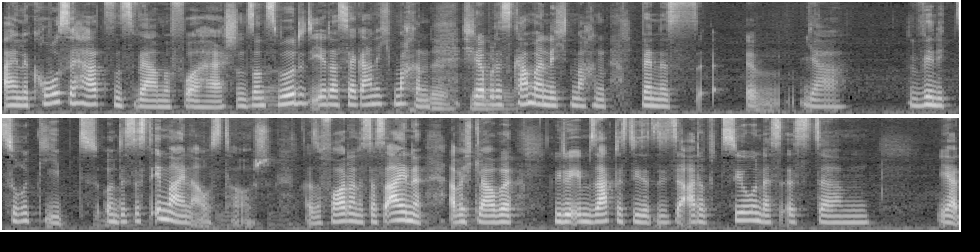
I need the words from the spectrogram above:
eine große Herzenswärme vorherrschen, sonst ja. würdet ihr das ja gar nicht machen. Nee, ich glaube, nee, das kann man nicht machen, wenn es äh, ja wenig zurückgibt. Und es ist immer ein Austausch. Also fordern ist das eine, aber ich glaube, wie du eben sagtest, diese, diese Adoption, das ist ähm, ja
